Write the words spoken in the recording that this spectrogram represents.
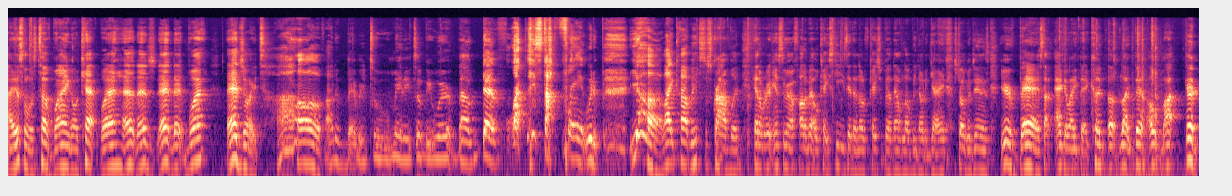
Hey, this one was tough, boy. I ain't gonna cap, boy. That that that, that boy, that joint tough. I done buried too many to be worried about death. What? Stop playing with him. Yeah, like, comment, hit the subscribe button. Head over to Instagram, follow me OK Sceez. Hit that notification bell down below. We know the game. Struggle Jennings, you're bad. Stop acting like that. Cutting up like that. Oh my goodness.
